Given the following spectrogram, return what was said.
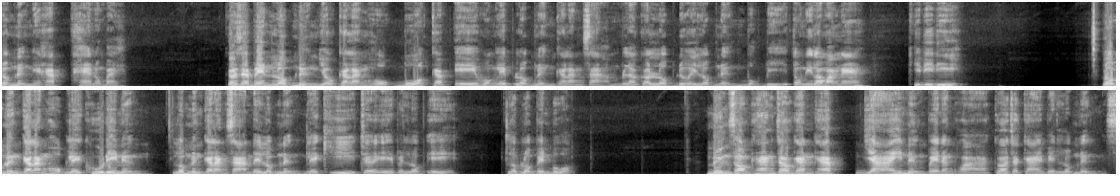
ลบ1เนี่ยครับแทนลงไป ก็จะเป็นลบหนึ่งยกกำลังหกบวกกับ a วงเล็บลบหนึ่งกำลังสามแล้วก็ลบด้วยลบหนึ่งบวก b ตรงนี้ระวังนะ คิดดีๆลบหนึ่งกำลังหกเลขคู่ได้หนึ่งลบหนึ่งกำลังสามได้ลบหนึ่งเลขคี่เจอ a เป็นลบ a ลบลบเป็นบวกหนึ่งสองข้างเจ้ากันครับ ย้ายหนึ่งไปทางขวาก็จะกลายเป็นลบหนึ่งส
